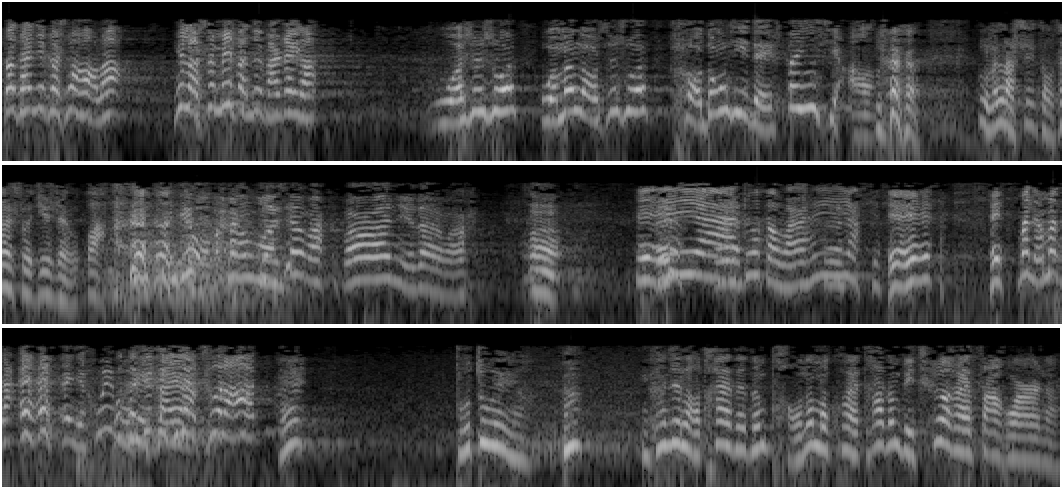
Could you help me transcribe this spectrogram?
刚才你可说好了，你老师没反对玩这个。我是说，我们老师说好东西得分享。你们老师总算说句人话。给我玩，我先玩，玩完你再玩。嗯，哎哎呀，多好玩！哎呀，哎哎哎，慢点慢点！哎哎哎你会不我会开呀可真给你辆车了啊！哎，不对呀、啊，你看这老太太怎么跑那么快？她怎么比车还撒欢呢？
